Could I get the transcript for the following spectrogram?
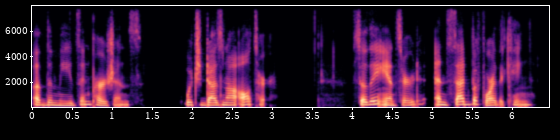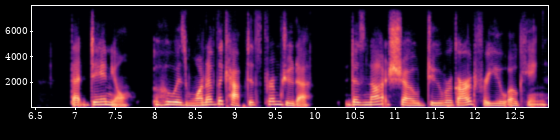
of the Medes and Persians, which does not alter. So they answered and said before the king, That Daniel, who is one of the captives from Judah, does not show due regard for you, O king,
